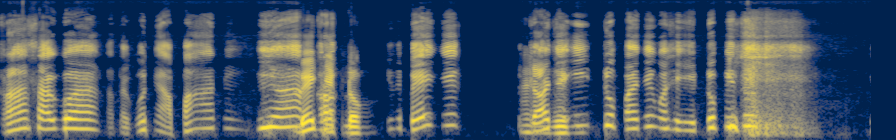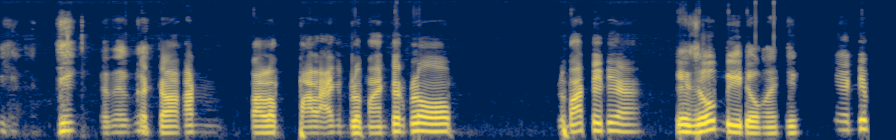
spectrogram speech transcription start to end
kerasa gua kata gua nih apaan nih iya Becek dong. ini benyek kecoanya hidup anjing masih hidup itu Ih, anjing kata gua Kecoa kan kalau palanya belum hancur belum. Belum mati dia. Kayak zombie dong anjing. Ya dia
